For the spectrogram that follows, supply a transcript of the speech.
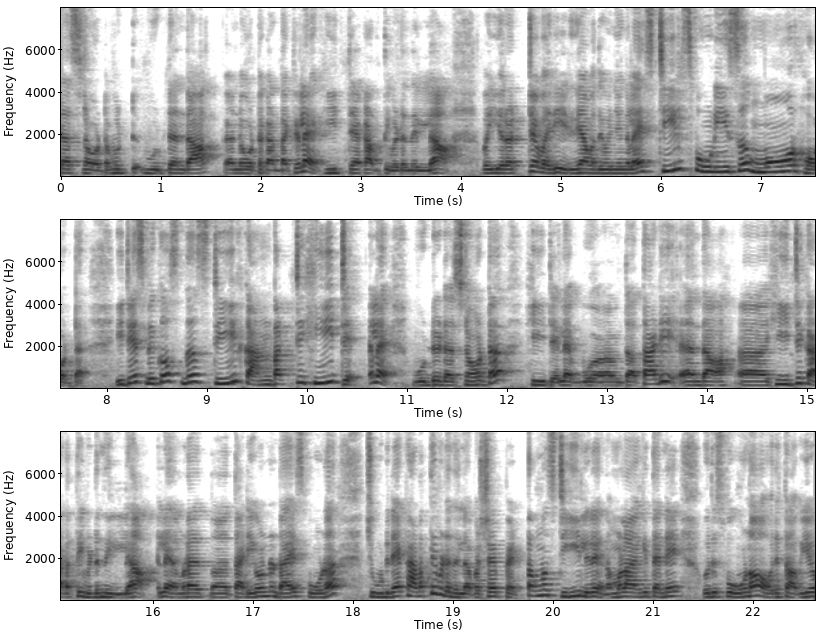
does not wood wood എന്താ? നോട്ട് കണ്ടക്ട് അല്ലേ ഹീറ്റ് കടത്തിവിടുന്നില്ല അപ്പോൾ ഈ ഒരൊറ്റ വരി എഴുതിയാൽ മതി കുഞ്ഞുങ്ങളെ. Steel spoon is more hot it is because the steel conduct heat അല്ലേ? വുഡ് ഡസ് നോട്ട് ഹീറ്റ് അല്ലേ? തടി എന്താ ഹീറ്റ് കടത്തി വിടുന്നില്ല അല്ലേ? നമ്മുടെ തടി കൊണ്ടുണ്ടായ സ്പൂണ് ചൂടിനെ കടത്തി വിടുന്നില്ല പക്ഷേ പെട്ടെന്ന് സ്റ്റീൽ അല്ലേ നമ്മളാണെങ്കിൽ തന്നെ ഒരു സ്പൂണോ ഒരു തവിയോ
